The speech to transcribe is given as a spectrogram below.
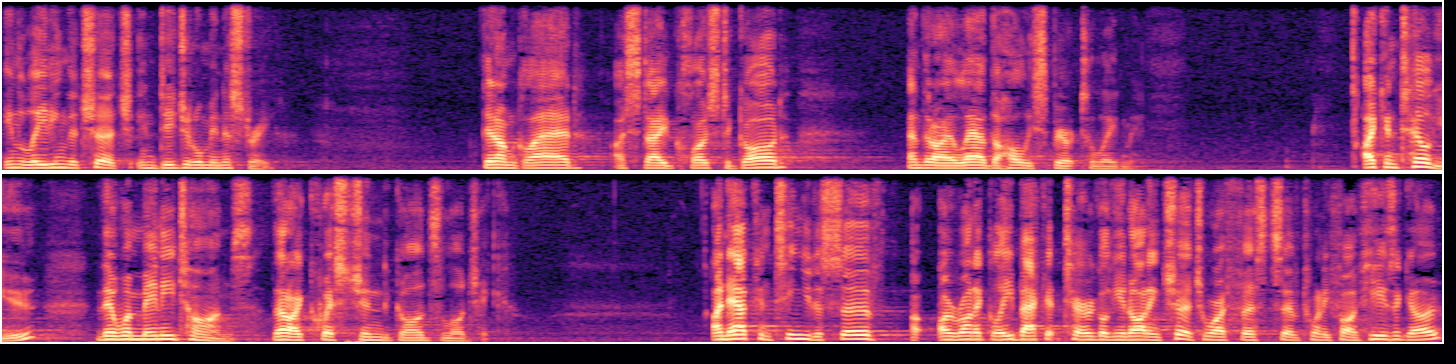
in leading the church in digital ministry. Then I'm glad I stayed close to God and that I allowed the Holy Spirit to lead me. I can tell you there were many times that I questioned God's logic. I now continue to serve, uh, ironically, back at Terrigal Uniting Church, where I first served 25 years ago.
